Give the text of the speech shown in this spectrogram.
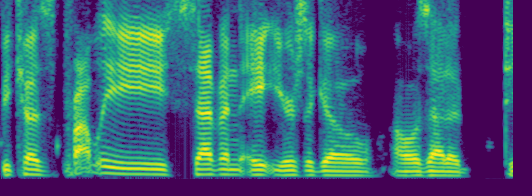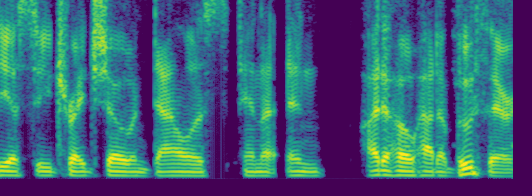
Because probably seven, eight years ago, I was at a DSC trade show in Dallas, and uh, and Idaho had a booth there,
